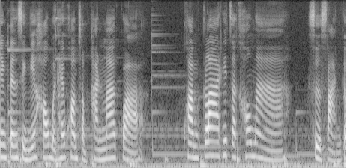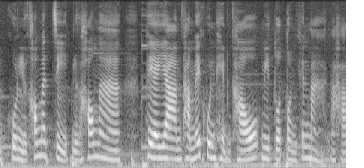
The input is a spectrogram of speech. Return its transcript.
ยังเป็นสิ่งที่เขาเหมือนให้ความสำคัญมากกว่า ความกล้าที่จะเข้ามาสื่อสารกับคุณหรือเข้ามาจีบหรือเข้ามาพยายามทำให้คุณเห็นเขามีตัวตนขึ้นมานะคะ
